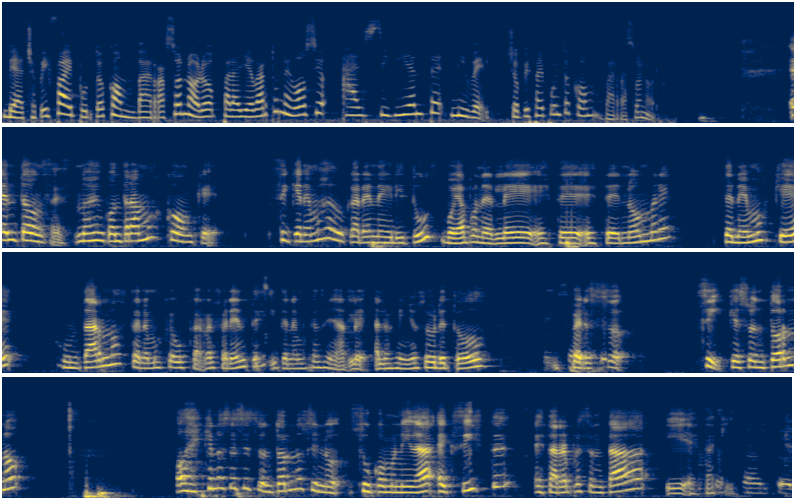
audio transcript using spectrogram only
Ve a shopify.com barra sonoro para llevar tu negocio al siguiente nivel. Shopify.com barra sonoro. Entonces, nos encontramos con que si queremos educar en negritud, voy a ponerle este, este nombre, tenemos que juntarnos, tenemos que buscar referentes y tenemos que enseñarle a los niños sobre todo, sí, que su entorno, o es que no sé si su entorno, sino su comunidad existe está representada y está aquí.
